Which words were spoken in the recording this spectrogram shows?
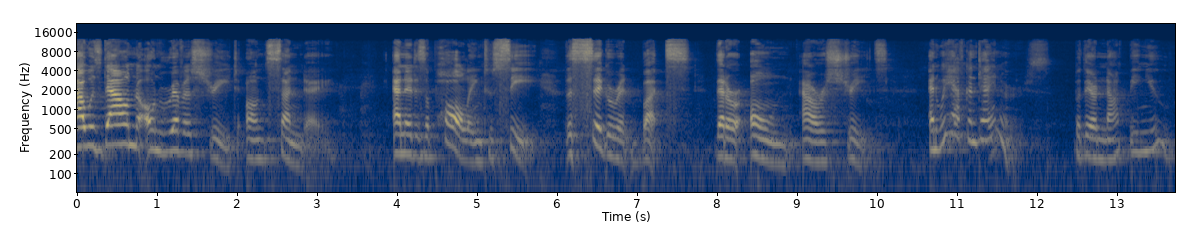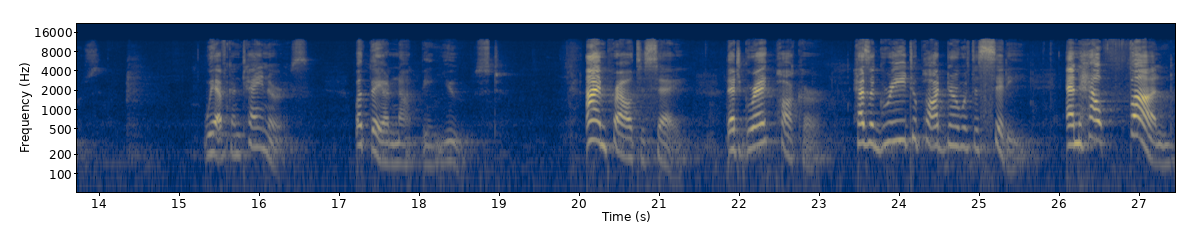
I was down on River Street on Sunday, and it is appalling to see the cigarette butts that are on our streets. And we have containers, but they're not being used. We have containers, but they are not being used. I'm proud to say that Greg Parker has agreed to partner with the city and help fund,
